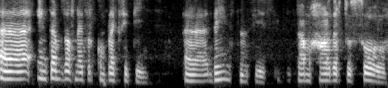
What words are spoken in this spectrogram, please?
Uh, in terms of network complexity, the instances become harder to solve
